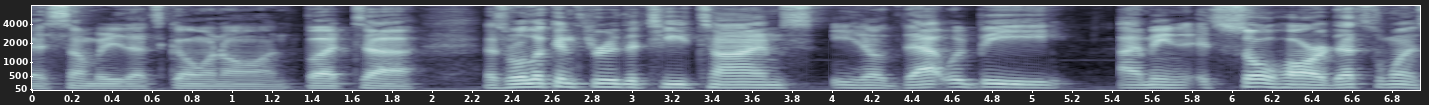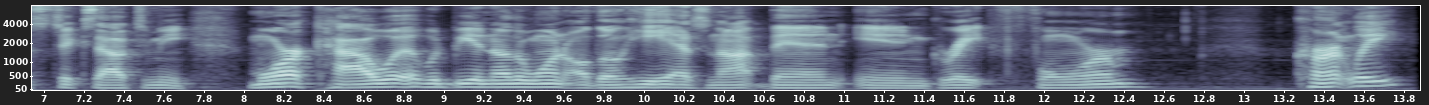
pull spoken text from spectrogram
as somebody that's going on. But uh, as we're looking through the tee times, you know, that would be. I mean, it's so hard. That's the one that sticks out to me. Morikawa would be another one, although he has not been in great form currently.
